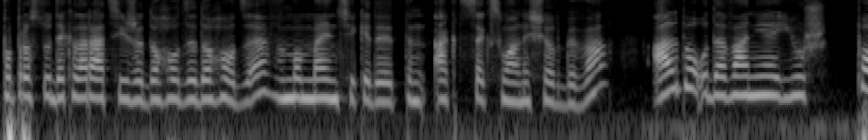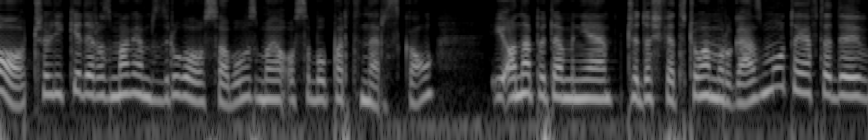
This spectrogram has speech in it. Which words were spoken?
po prostu deklaracji, że dochodzę, dochodzę w momencie, kiedy ten akt seksualny się odbywa, albo udawanie już po, czyli kiedy rozmawiam z drugą osobą, z moją osobą partnerską, i ona pyta mnie, czy doświadczyłam orgazmu, to ja wtedy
